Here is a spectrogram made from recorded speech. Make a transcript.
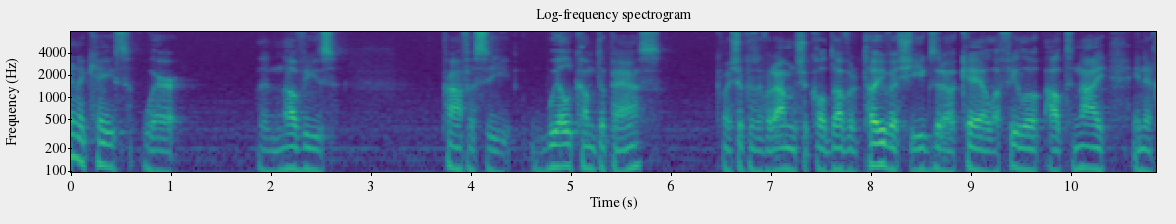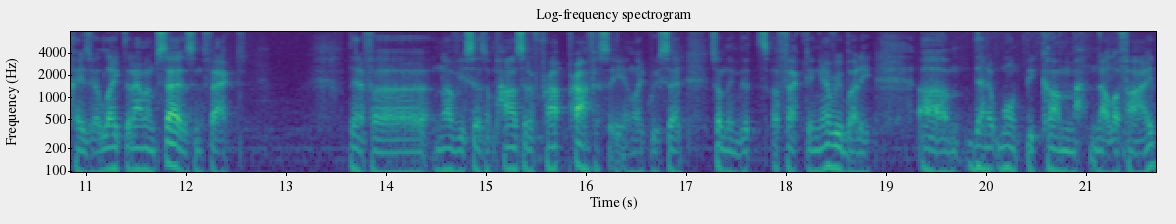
in a case where the Navi's prophecy will come to pass, like the Rambam says, in fact, that if a Navi says a positive pro- prophecy, and like we said, something that's affecting everybody, um, then it won't become nullified.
